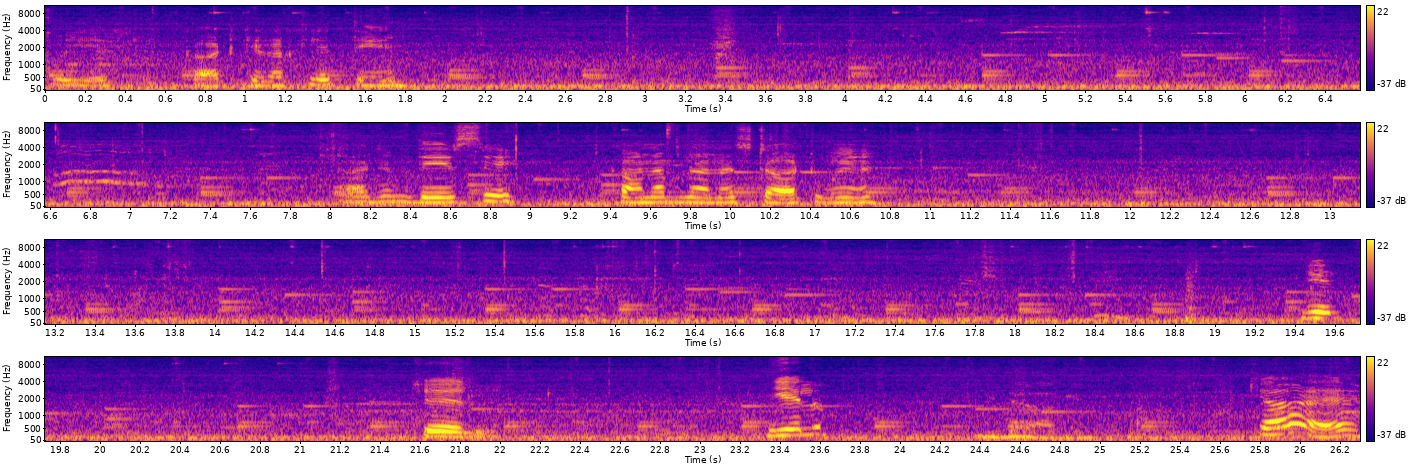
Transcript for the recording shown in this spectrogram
तो ये काट के रख लेते हैं। आज हम देर से खाना बनाना स्टार्ट हुए हैं। ये चल ये लो। क्या है?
